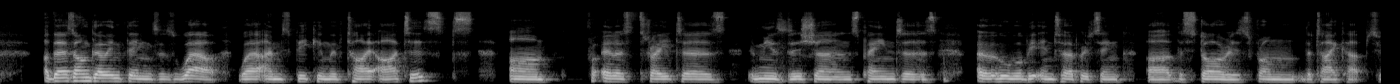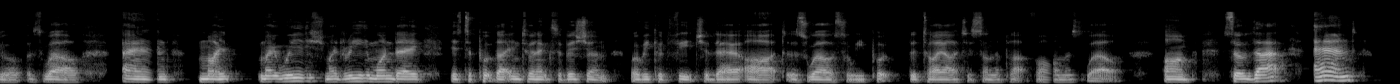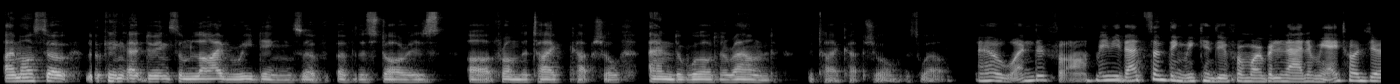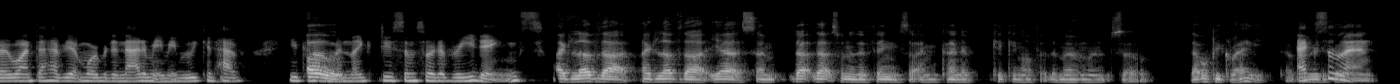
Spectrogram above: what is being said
there's ongoing things as well where I'm speaking with Thai artists, um, for illustrators, musicians, painters, uh, who will be interpreting uh, the stories from the Thai capsule as well. And my my wish, my dream one day is to put that into an exhibition where we could feature their art as well. So we put the Thai artists on the platform as well. Um, so that, and I'm also looking at doing some live readings of, of the stories uh, from the Thai capsule and the world around the Thai capsule as well. Oh, wonderful. Maybe that's something we can do for Morbid Anatomy. I told you I want to have you at Morbid Anatomy. Maybe we could have you come oh, and like do some sort of readings. I'd love that. I'd love that. Yes. I'm that that's one of the things that I'm kind of kicking off at the moment. So that would be great. Would be Excellent. Really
